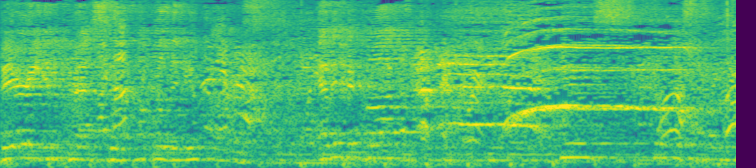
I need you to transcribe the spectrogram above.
Very impressed with a couple of the newcomers. Evan McCroft, Hughes, Disappointed.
